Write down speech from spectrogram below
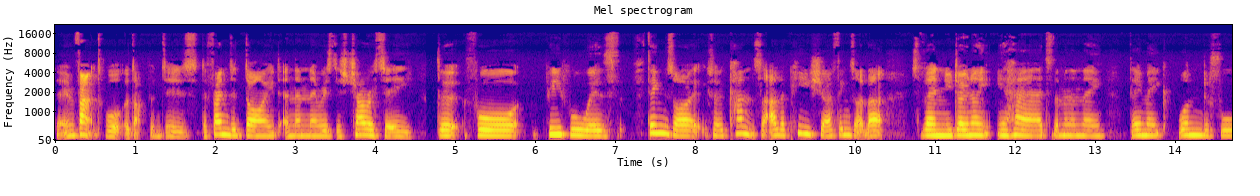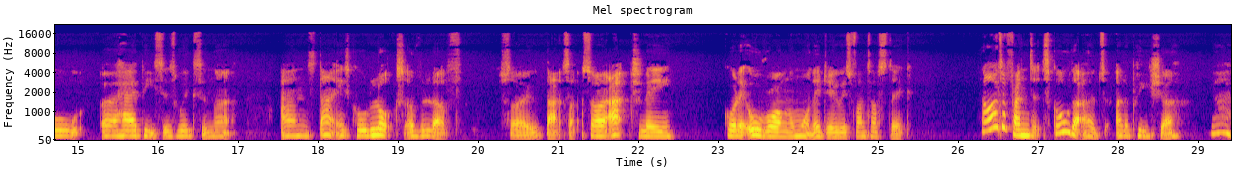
that in fact what had happened is the friend had died, and then there is this charity that for people with things like so cancer, alopecia, things like that. So then you donate your hair to them, and then they they make wonderful uh, hair pieces, wigs, and that. And that is called locks of love. So that's so I actually got it all wrong, and what they do is fantastic. I had a friend at school that had alopecia. Yeah.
